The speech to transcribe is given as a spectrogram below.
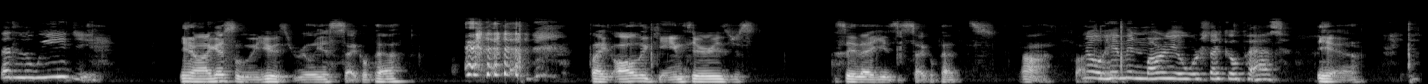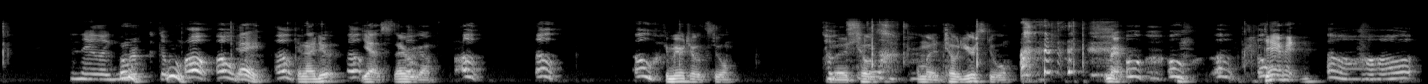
That's Luigi. You know, I guess Luigi is really a psychopath. Like all the game theories just say that he's a psychopath. Ah, fuck. no, him and Mario were psychopaths, Yeah. and they like worked the. ooh. Oh oh Hey, oh can I do it? Oh, yes. There we go. oh oh oh. Come here, toadstool. I'm gonna toad. I'm gonna toad your stool. Come here. Oh oh oh oh. Damn it! Oh,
